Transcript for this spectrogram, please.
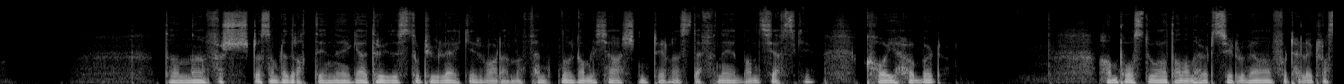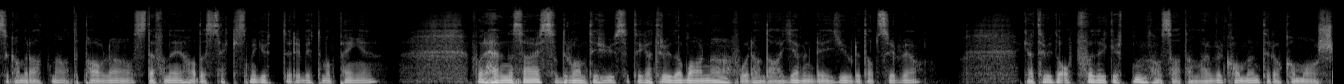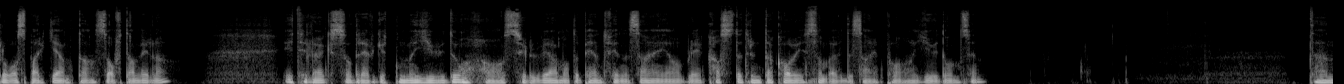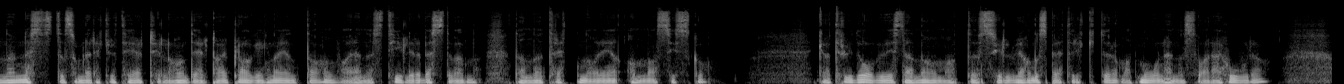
Den første som ble dratt inn i Gertrudes torturleker, var den 15 år gamle kjæresten til Stephanie Bansjevskij, Coy Hubbard. Han påsto at han hadde hørt Sylvia fortelle klassekameratene at Paula og Stephanie hadde sex med gutter i bytte mot penger. For å hevne seg så dro han til huset til Gertrude og barna, hvor han da jevnlig julet opp Sylvia. Gertrude oppfordret gutten og sa at han var velkommen til å komme og slå og sparke jenta så ofte han ville. I tillegg så drev gutten med judo, og Sylvia måtte pent finne seg i å bli kastet rundt av Koi, som øvde seg på judoen sin. Den neste som ble rekruttert til å delta i plagingen av jenta, var hennes tidligere bestevenn, den 13-årige Anna Sisko. Gertrude overbeviste henne om at Sylvia hadde spredt rykter om at moren hennes var ei hore,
